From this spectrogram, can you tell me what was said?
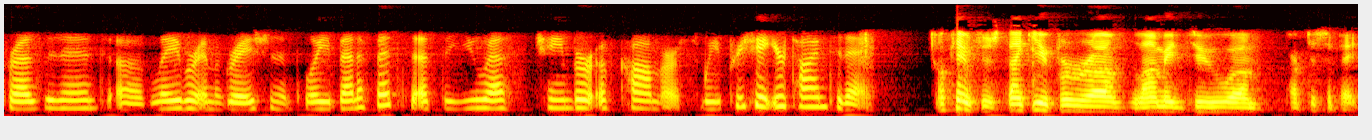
President of Labor, Immigration, and Employee Benefits at the U.S. Chamber of Commerce. We appreciate your time today. Okay, thank you for uh, allowing me to um, participate.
